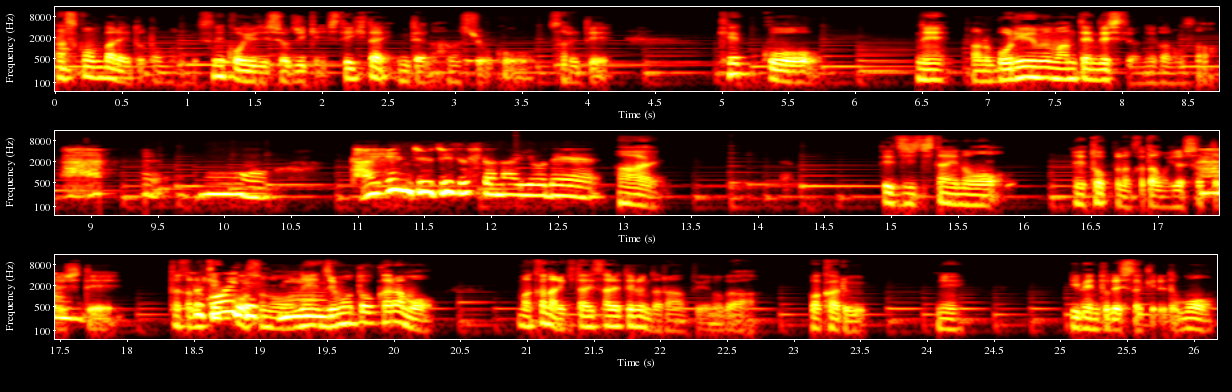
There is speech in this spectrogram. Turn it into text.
ナスコンバレーとともにですね、こういう実証実験していきたいみたいな話をこう、されて、結構、ね、あの、ボリューム満点でしたよね、加納さん。はい。もう、大変充実した内容で、はい。で、自治体の、ね、トップの方もいらっしゃったりして、だから結構そのね、地元からも、まあかなり期待されてるんだなというのがわかる、ね、イベントでしたけれども、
